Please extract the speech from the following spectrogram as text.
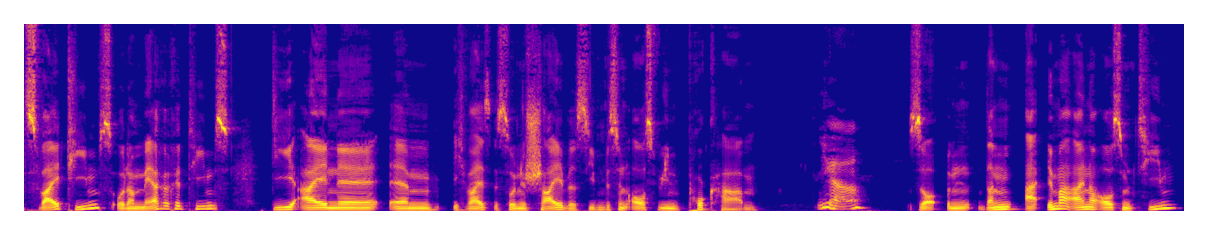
zwei Teams oder mehrere Teams, die eine, ähm, ich weiß, ist so eine Scheibe, sieht ein bisschen aus wie ein Puck haben. Ja. So, und dann äh, immer einer aus dem Team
